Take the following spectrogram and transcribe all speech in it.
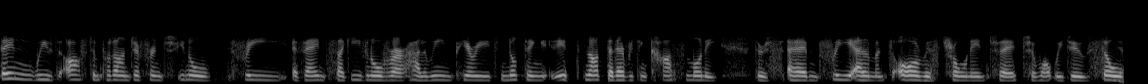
then we've often put on different, you know, free events, like even over our Halloween period. Nothing. It's not that everything costs money. There's um, free elements always thrown into to what we do. So. Yeah.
